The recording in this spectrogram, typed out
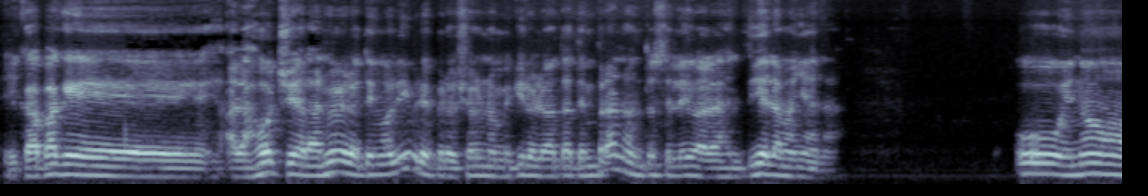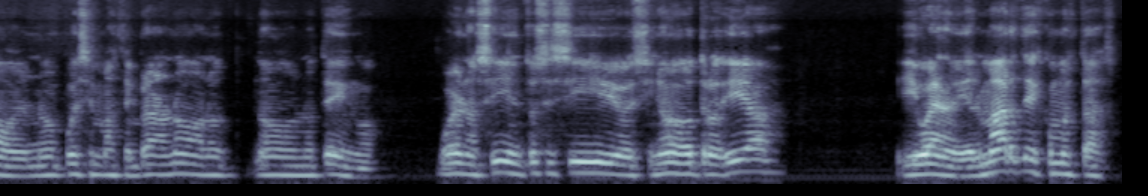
Y capaz que a las 8 y a las 9 lo tengo libre, pero yo no me quiero levantar temprano, entonces le digo a las 10 de la mañana. Uy, no, no puede ser más temprano, no, no, no, no tengo. Bueno, sí, entonces sí, o si no, otro día. Y bueno, ¿y el martes cómo estás?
